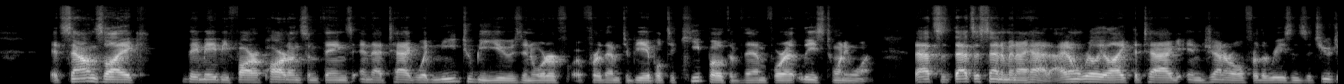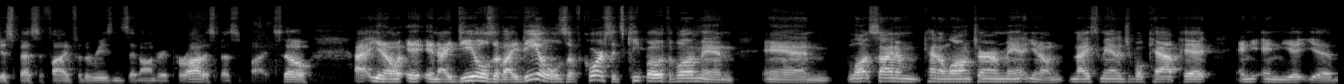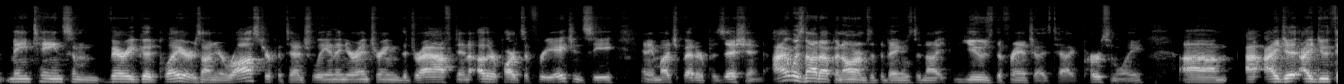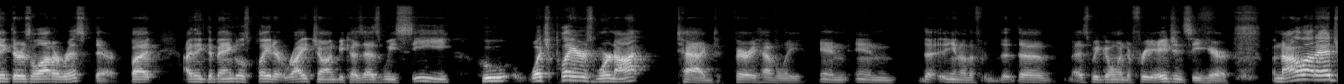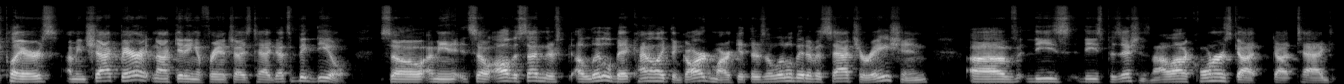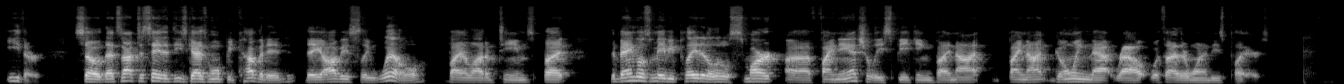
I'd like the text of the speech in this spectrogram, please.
it sounds like they may be far apart on some things, and that tag would need to be used in order for, for them to be able to keep both of them for at least 21. That's that's a sentiment I had. I don't really like the tag in general for the reasons that you just specified, for the reasons that Andre Parada specified. So, uh, you know, in, in, ideals of ideals, of course, it's keep both of them and and sign them kind of long term, man. You know, nice manageable cap hit and and you you maintain some very good players on your roster potentially, and then you're entering the draft and other parts of free agency in a much better position. I was not up in arms that the Bengals did not use the franchise tag personally. Um, I I, just, I do think there's a lot of risk there, but I think the Bengals played it right, John, because as we see who which players were not tagged very heavily in in the you know the, the, the as we go into free agency here. Not a lot of edge players. I mean, Shaq Barrett not getting a franchise tag that's a big deal. So I mean, so all of a sudden there's a little bit kind of like the guard market. There's a little bit of a saturation of these these positions. Not a lot of corners got got tagged either. So that's not to say that these guys won't be coveted. They obviously will by a lot of teams, but the Bengals maybe played it a little smart uh, financially speaking by not by not going that route with either one of these players.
